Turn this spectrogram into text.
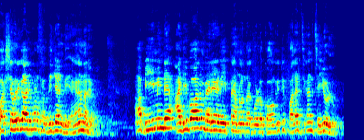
പക്ഷെ ഒരു കാര്യം കൂടെ ശ്രദ്ധിക്കാണ്ട്. എങ്ങനെയാണെന്നറിയോ? ആ ബീമിന്റെ അടിഭാഗം വരെയാണ് ഇപ്പം നമ്മൾ എന്താക്കുള്ളൂ? കോൺക്രീറ്റ് പല അടിച്ചിക്കാണ്ട് ചെയ്യുള്ളൂ.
